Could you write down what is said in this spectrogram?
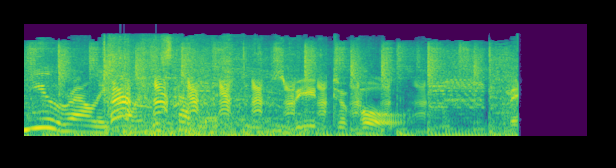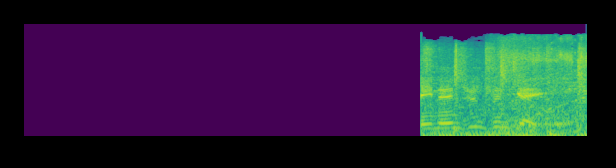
New rally point established. Speed to full. Main- Main engines engaged.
